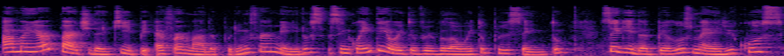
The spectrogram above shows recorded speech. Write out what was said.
A maior parte da equipe é formada por enfermeiros, 58,8%, seguida pelos médicos,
